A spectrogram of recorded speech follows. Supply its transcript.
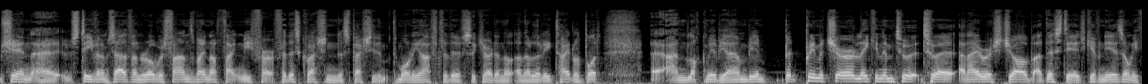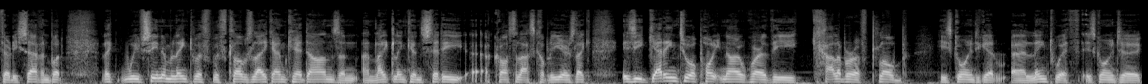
Shane, uh, Stephen himself, and Rovers fans might not thank me for, for this question, especially the, the morning after they've secured another, another league title. But uh, and look, maybe I am being a bit premature linking him to a, to a, an Irish job at this stage, given he is only 37. But like we've seen him linked with, with clubs like MK Dons and, and like Lincoln City across the last couple of years. Like, is he getting to a point now where the calibre of club he's going to get uh, linked with is going to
